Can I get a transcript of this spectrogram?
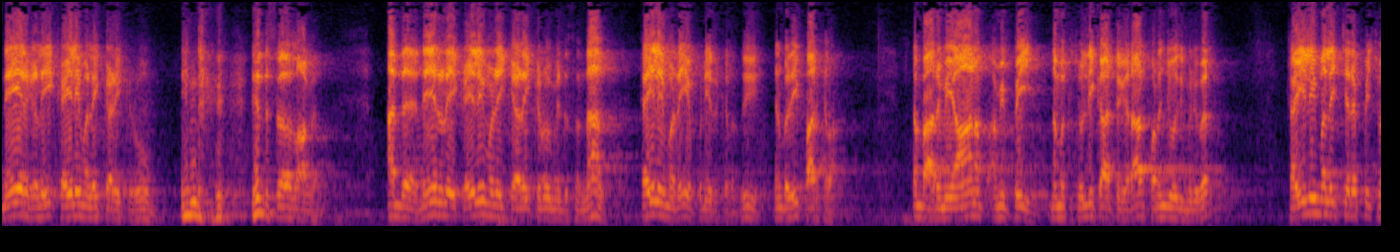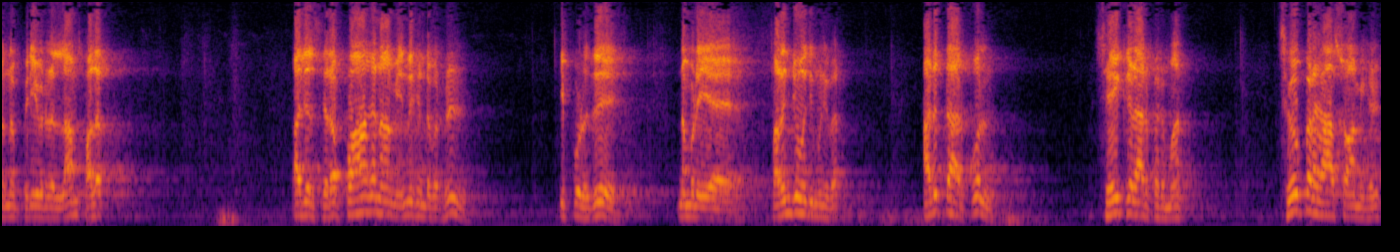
நேயர்களை கைலை மலைக்கு அழைக்கிறோம் என்று என்று சொல்லலாம். அந்த நேயர்களை கைலை மலைக்கு அழைக்கிறோம் என்று சொன்னால் கைலை மலை எப்படி இருக்கிறது என்பதை பார்க்கலாம். நம்ம அருமையான அமைப்பை நமக்கு சொல்லி காட்டுகிறார் பரஞ்சோதி முனிவர். கைலை மலை சிறப்பை சொன்ன பெரியவர்கள் எல்லாம் பலர் அதில் சிறப்பாக நாம் எண்ணுகின்றவர்கள் இப்பொழுது நம்முடைய பரஞ்சோதி முனிவர் அடுத்தாற்போல் சேக்கிரார் பெருமான் சிவபிரகா சுவாமிகள்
